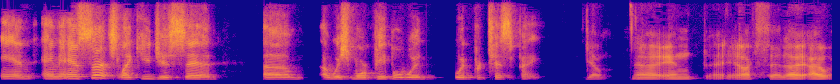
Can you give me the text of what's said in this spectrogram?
and and as such, like you just said, um, I wish more people would would participate. Yeah. Uh, and uh, like I said, I, I,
